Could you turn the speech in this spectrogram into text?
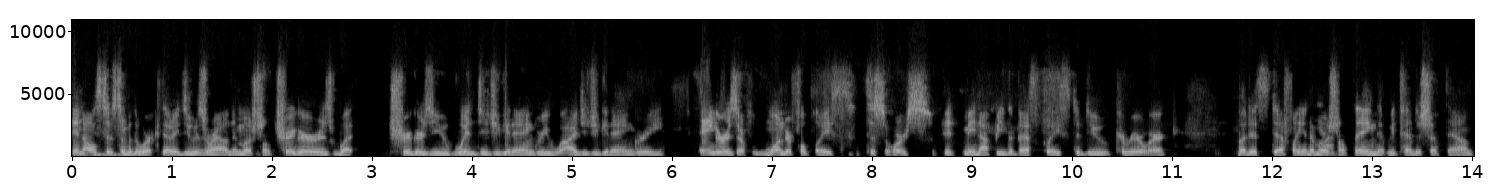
and also mm-hmm. some of the work that i do is around emotional triggers what triggers you when did you get angry why did you get angry anger is a wonderful place to source. It may not be the best place to do career work, but it's definitely an emotional yeah. thing that we tend to shut down.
